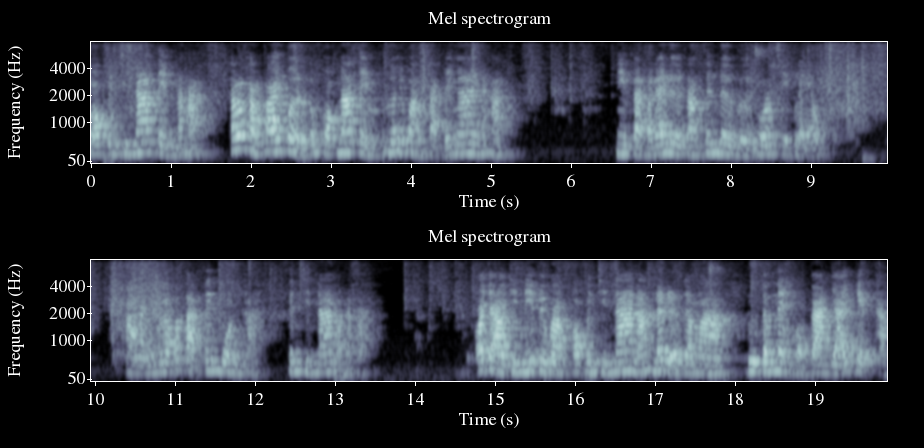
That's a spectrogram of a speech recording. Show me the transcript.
ก๊อปเป็นชิ้นหน้าเต็มนะคะ ถ้าเราทำป้ายเปิดเราต้องก๊อปหน้าเต็มเพื่อให้วางตัดได้ง่ายนะคะ นี่ตัดมาได้เลยตามเส้นเดิมเลยเพราะเราเช็คแล้ว อ่าหลังจากนั้นเราก็ตัดเส้นบนค่ะ เส้นชิ้นหน้าก่อนนะคะก็จะเอาชิ้นนี้ไปวางก๊อปเป็นชิ้นหน้านะ แล้วเดี๋ยวจะมาดูตำแหน่งของการย้ายเก็บค่ะ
